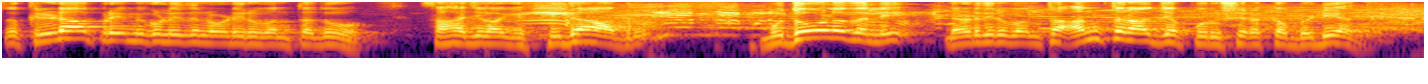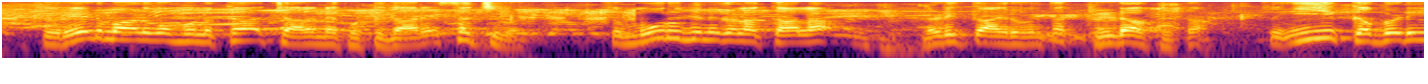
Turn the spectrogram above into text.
ಸೊ ಕ್ರೀಡಾ ಪ್ರೇಮಿಗಳು ಇದು ನೋಡಿರುವಂಥದ್ದು ಸಹಜವಾಗಿ ಫಿದಾ ಆದರು ಮುದೋಳದಲ್ಲಿ ನಡೆದಿರುವಂಥ ಅಂತಾರಾಜ್ಯ ಪುರುಷರ ಕಬಡ್ಡಿ ಅದು. ಸೊ ರೇಡ್ ಮಾಡುವ ಮೂಲಕ ಚಾಲನೆ ಕೊಟ್ಟಿದ್ದಾರೆ ಸಚಿವರು. ಸೊ ಮೂರು ದಿನಗಳ ಕಾಲ ನಡೀತಾ ಇರುವಂಥ ಕ್ರೀಡಾಕೂಟ. ಸೊ ಈ ಕಬಡ್ಡಿ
